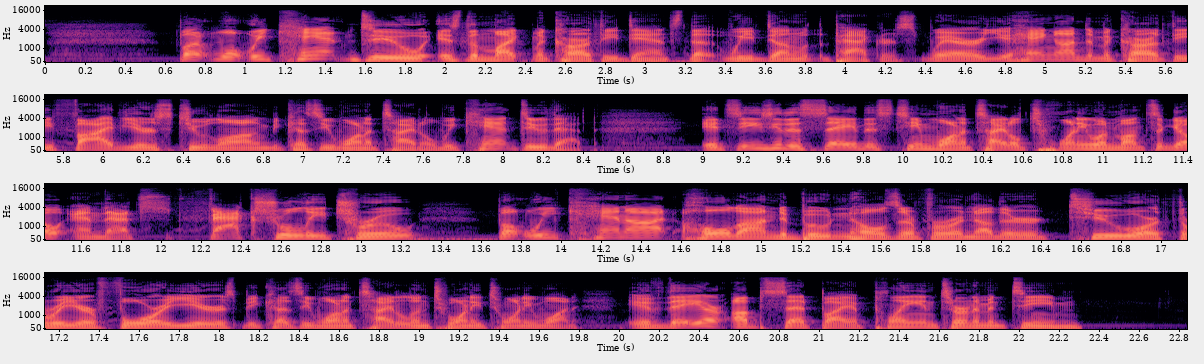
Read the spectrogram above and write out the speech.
But what we can't do is the Mike McCarthy dance that we've done with the Packers, where you hang on to McCarthy five years too long because he won a title. We can't do that. It's easy to say this team won a title 21 months ago, and that's factually true. But we cannot hold on to Budenholzer for another two or three or four years because he won a title in 2021. If they are upset by a play-in tournament team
